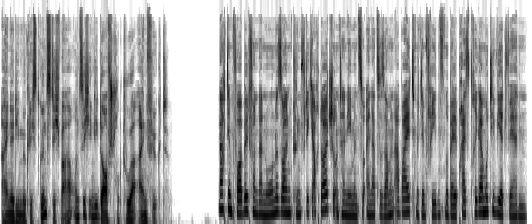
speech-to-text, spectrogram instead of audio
Eine, die möglichst günstig war und sich in die Dorfstruktur einfügt. Nach dem Vorbild von Danone sollen künftig auch deutsche Unternehmen zu einer Zusammenarbeit mit dem Friedensnobelpreisträger motiviert werden.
